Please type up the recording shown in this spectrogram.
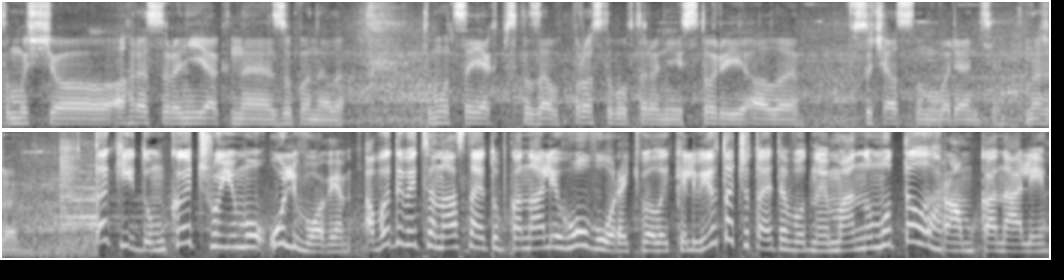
тому що агресора ніяк не зупинили. Тому це, як б сказав, просто повторення історії, але в сучасному варіанті, на жаль. Такі думки чуємо у Львові. А ви дивіться нас на ютуб каналі Говорить Великий Львів та читайте в одноіменному телеграм-каналі.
